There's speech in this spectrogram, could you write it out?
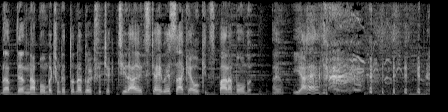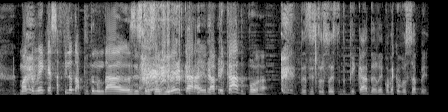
na, na bomba tinha um detonador que você tinha que tirar antes de arremessar, que é o que dispara a bomba. Aí eu, e ah, é. Mas também que essa filha da puta não dá as instruções direito, caralho. Dá picado, porra. Das instruções tudo picada, né? Como é que eu vou saber?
